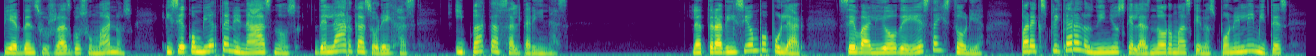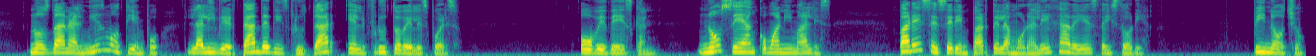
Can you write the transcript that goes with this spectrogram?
Pierden sus rasgos humanos y se convierten en asnos de largas orejas y patas saltarinas. La tradición popular se valió de esta historia para explicar a los niños que las normas que nos ponen límites nos dan al mismo tiempo la libertad de disfrutar el fruto del esfuerzo. Obedezcan, no sean como animales. Parece ser en parte la moraleja de esta historia. Pinocho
